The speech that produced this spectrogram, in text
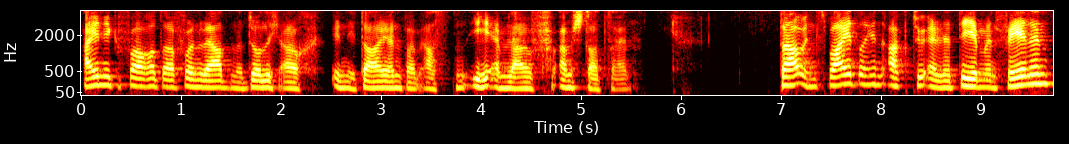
Einige Fahrer davon werden natürlich auch in Italien beim ersten EM-Lauf am Start sein. Da uns weiterhin aktuelle Themen fehlen,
